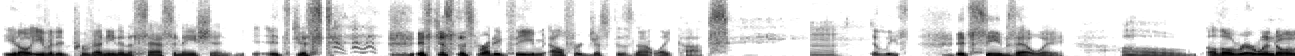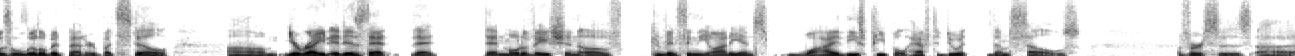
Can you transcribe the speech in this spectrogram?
you know, even in preventing an assassination, it's just, it's just this running theme. Alfred just does not like cops. Mm. at least it seems that way. Um, although Rear Window was a little bit better, but still, um, you're right. It is that that that motivation of convincing the audience why these people have to do it themselves versus uh,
